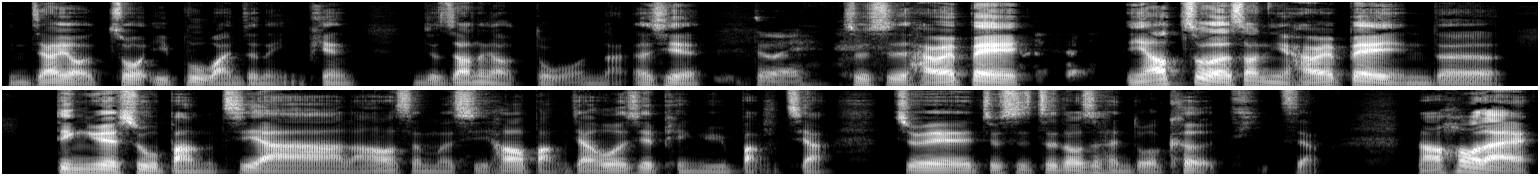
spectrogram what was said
你只要有做一部完整的影片，你就知道那个有多难。而且对，就是还会被你要做的时候，你还会被你的订阅数绑架，啊然后什么喜好绑架，或者一些评语绑架，就会就是这都是很多课题这样。然后后来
